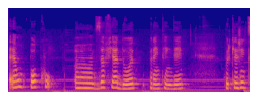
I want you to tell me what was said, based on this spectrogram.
é um pouco uh, desafiador para entender, porque a gente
